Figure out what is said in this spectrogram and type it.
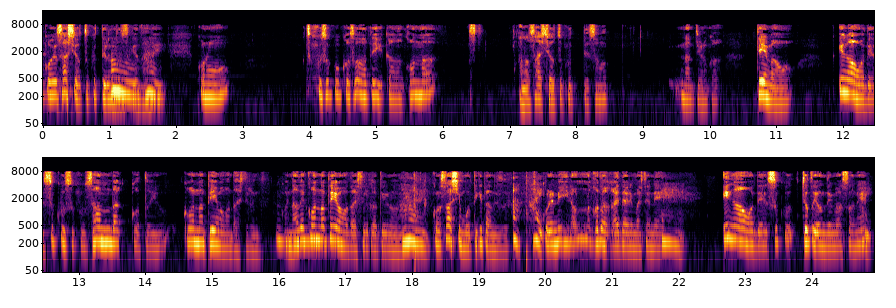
い。こういう冊子を作ってるんですけどね、うんはい。この、すくすく子育て課がこんな、すあの冊子を作って、その、なんていうのか、テーマを、笑顔ですくすく三抱っこという、こんなテーマを出してるんです。これなぜこんなテーマを出してるかというのをね、はいこの冊子を持ってきたんです。あ、はい。これね、いろんなことが書いてありましてえね、え笑顔ですく、ちょっと読んでみますとね、はい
